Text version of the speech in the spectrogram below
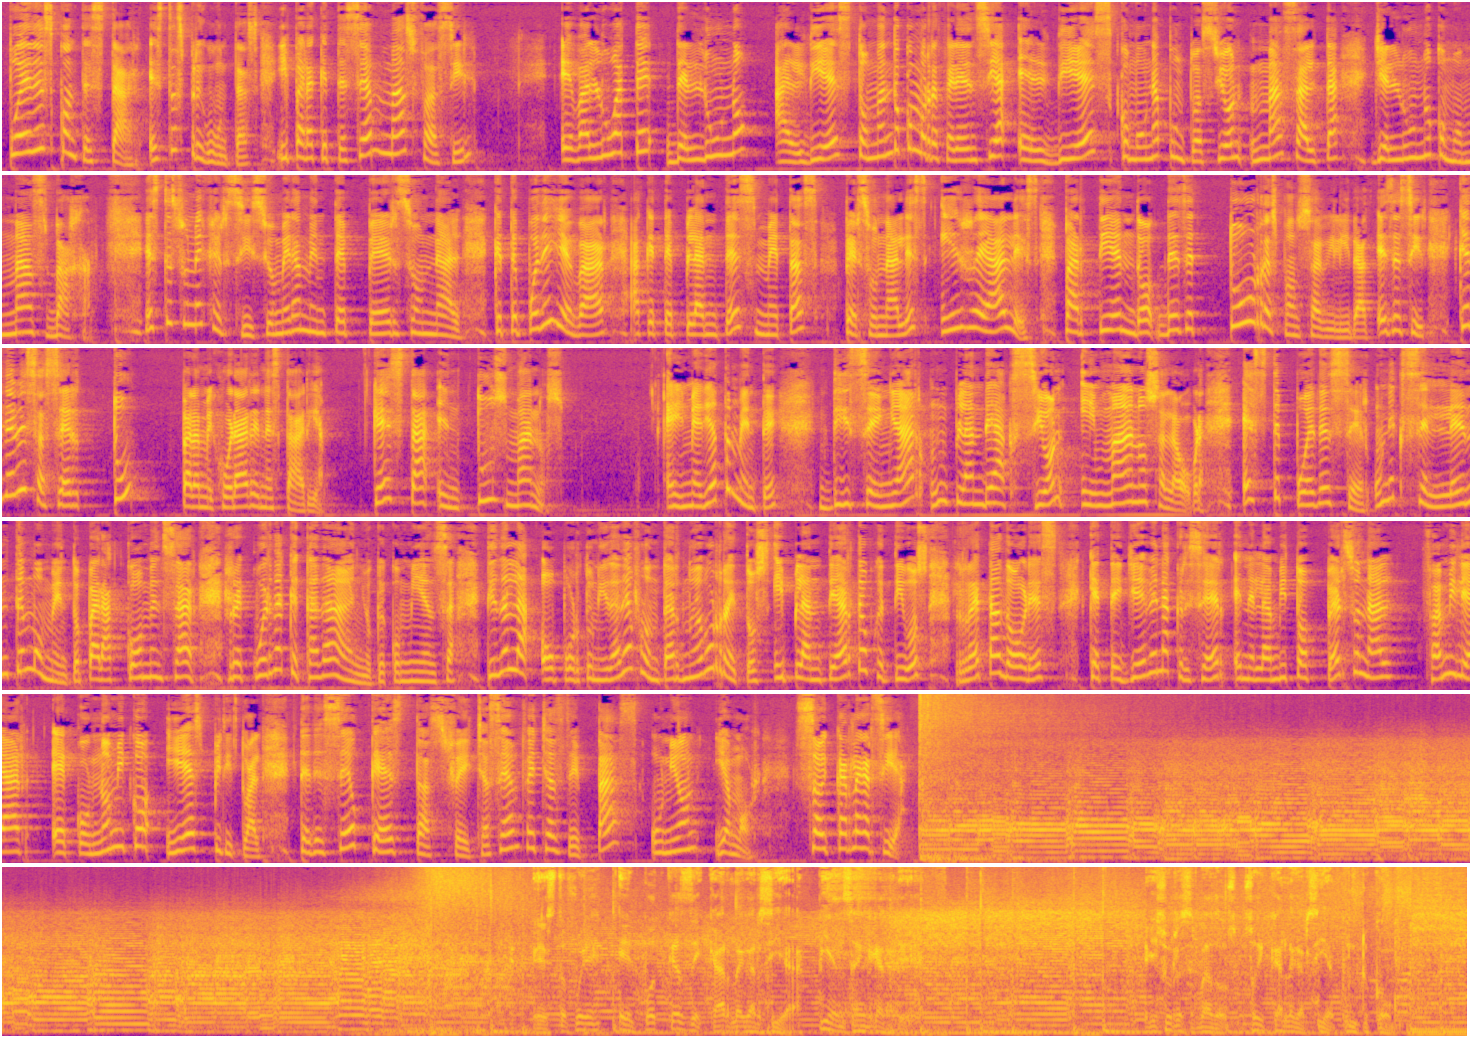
Puedes contestar estas preguntas y para que te sea más fácil, evalúate del 1 al 10, tomando como referencia el 10 como una puntuación más alta y el 1 como más baja. Este es un ejercicio meramente personal que te puede llevar a que te plantes metas personales y reales, partiendo desde tu responsabilidad. Es decir, ¿qué debes hacer tú para mejorar en esta área? ¿Qué está en tus manos? E inmediatamente diseñar un plan de acción y manos a la obra. Este puede ser un excelente momento para comenzar. Recuerda que cada año que comienza tienes la oportunidad de afrontar nuevos retos y plantearte objetivos retadores que te lleven a crecer en el ámbito personal, familiar, económico y espiritual. Te deseo que estas fechas sean fechas de paz, unión y amor. Soy Carla García. Esto fue el podcast de Carla García. Piensa en grande. Servicios reservados. Soy carlagarcía.com.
